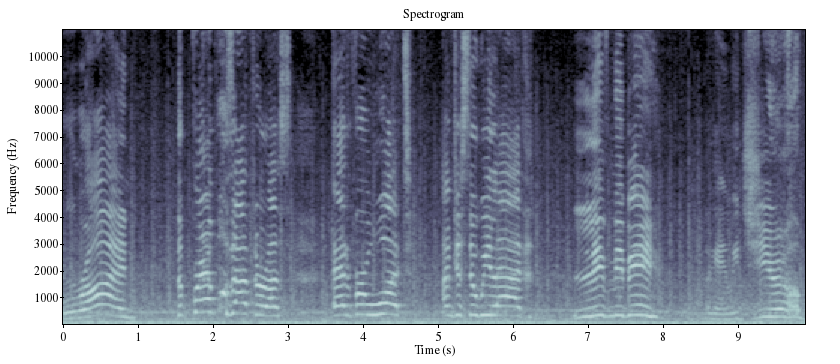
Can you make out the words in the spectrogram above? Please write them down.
Run! The bramble's after us! And for what? I'm just a wee lad. Leave me be. Okay, we jump.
